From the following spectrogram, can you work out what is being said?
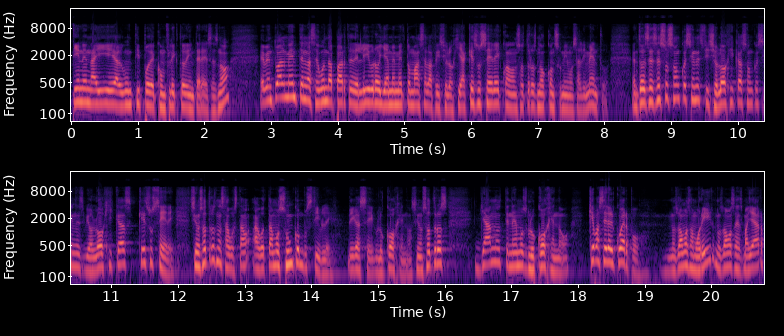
tienen ahí algún tipo de conflicto de intereses, ¿no? Eventualmente en la segunda parte del libro ya me meto más a la fisiología. ¿Qué sucede cuando nosotros no consumimos alimento? Entonces, eso son cuestiones fisiológicas, son cuestiones biológicas. ¿Qué sucede? Si nosotros nos agotamos un combustible, dígase glucógeno, si nosotros ya no tenemos glucógeno, ¿qué va a hacer el cuerpo? Nos vamos a morir, nos vamos a desmayar.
